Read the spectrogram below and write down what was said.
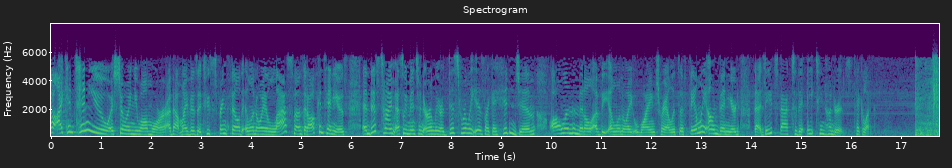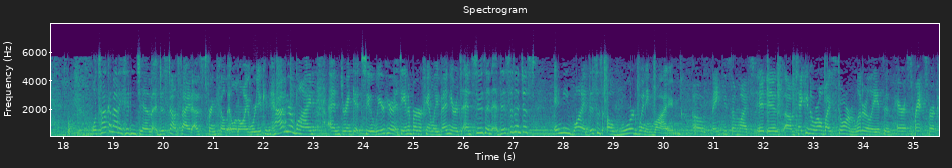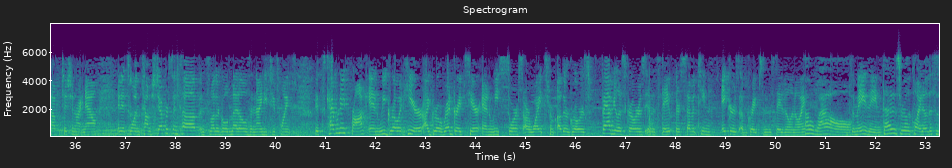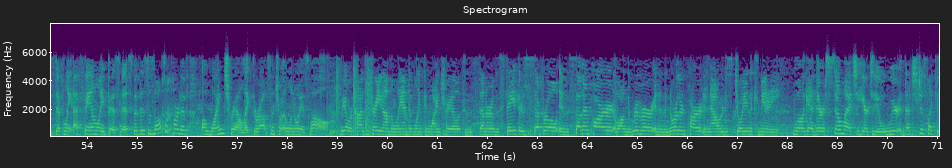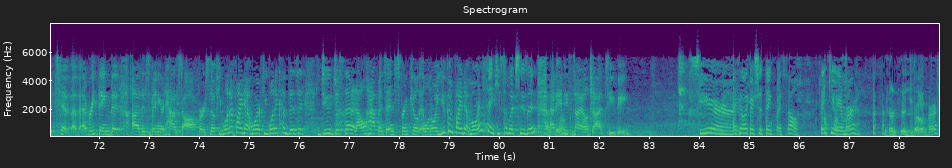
Well, I continue showing you all more about my visit to Springfield, Illinois last month. It all continues. And this time, as we mentioned earlier, this really is like a hidden gem all in the middle of the Illinois Wine Trail. It's a family-owned vineyard that dates back to the 1800s. Take a look. We'll talk about a hidden gem just outside of Springfield, Illinois, where you can have your wine and drink it too. We're here at Danenberger Family Vineyards, and Susan, this isn't just any wine. This is award-winning wine. Oh, thank you so much. It is um, taking the world by storm, literally. It's in Paris, France for a competition right now, and it's won Thomas Jefferson Cup and some other gold medals and 92 points. It's Cabernet Franc, and we grow it here. I grow red grapes here, and we source our whites from other growers, fabulous growers in the state. There's 17 acres of grapes in the state of Illinois. Oh, wow. It's amazing. That is really cool. I know this is definitely a family business, but this is also part of a wine trail, like throughout central Illinois as well. Yeah, we're concentrating on the land of Lincoln Wine Trail. It's in the center of the state. There's several in the southern part, along the river, and in the northern part, and now we're just joining the community. Well, again, there is so much here to do. We're, that's just like the tip of everything that uh, this vineyard has to offer. So if you want to find out more, if you want to come visit, do just that. It all happens in Springfield, Illinois. You can find out more. Thank you so much, Susan, Oh, at. IndyStyle.tv. Cheers. I feel like I should thank myself. Thank you, Amber. There you go. Amber.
